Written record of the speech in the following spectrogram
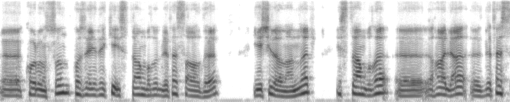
e, korunsun, kuzeydeki İstanbul'un nefes aldığı yeşil alanlar İstanbul'a e, hala nefes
